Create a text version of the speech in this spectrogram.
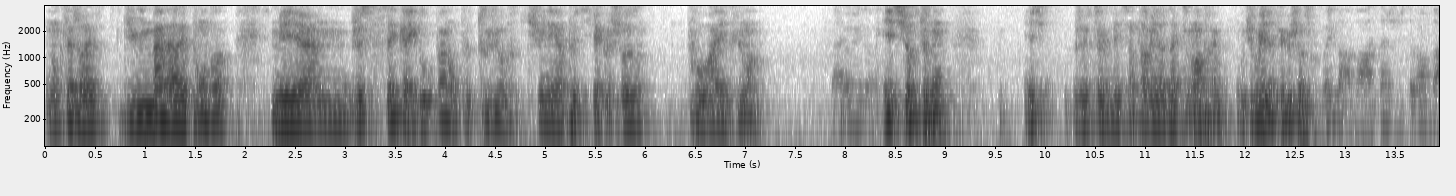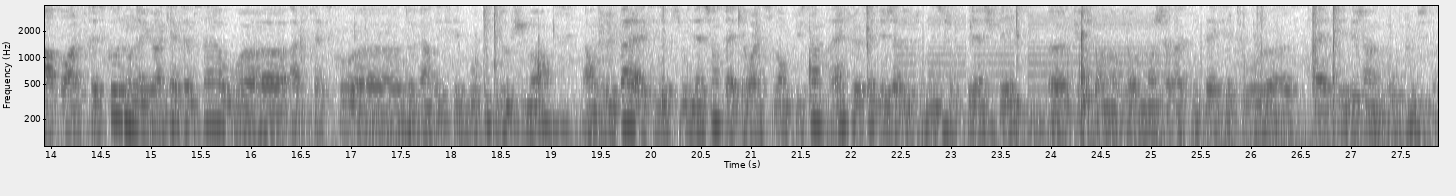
Donc là, j'aurais du mal à répondre, mais euh, je sais qu'avec Drupal, on peut toujours tuner un petit quelque chose pour aller plus loin. Et surtout, je te laisse intervenir directement après, ou tu voulais dire quelque chose? Oui, par rapport à ça, justement, par rapport à Alfresco, nous on a eu un cas comme ça où euh, Alfresco euh, devait indexer beaucoup de documents. Et en Drupal, avec les optimisations, ça a été relativement plus simple. Rien que le fait déjà de tourner sur PHP, que sur un environnement Java complexe et tout, ça a été déjà un gros plus.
